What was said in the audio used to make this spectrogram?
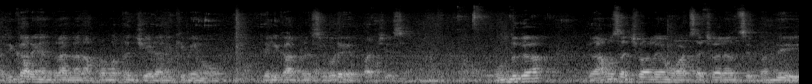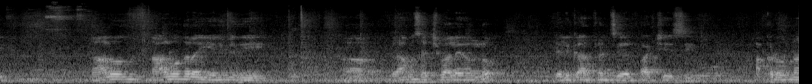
అధికార యంత్రాంగాన్ని అప్రమత్తం చేయడానికి మేము టెలికాన్ఫరెన్స్ కూడా ఏర్పాటు చేశాం. ముందుగా గ్రామ సచివాలయం వార్డు సచివాలయం సిబ్బంది నాలుగు నాలుగు వందల ఎనిమిది గ్రామ సచివాలయంలో టెలికాన్ఫరెన్స్ ఏర్పాటు చేసి అక్కడ ఉన్న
